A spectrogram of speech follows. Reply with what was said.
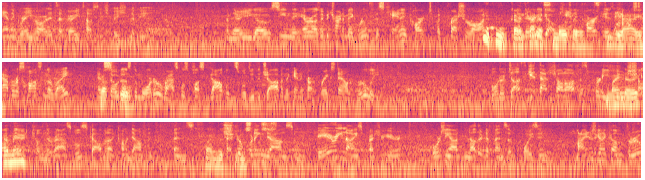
and the Graveyard. It's a very tough situation to be in. And there you go, seeing the arrows, maybe trying to make room for this cannon cart to put pressure on. Ooh, and there you go, cannon cart is, still has to have a response on the right, and so does the mortar. Rascals plus goblins will do the job, and the cannon cart breaks down early. Mortar does get that shot off. It's a pretty Minor huge shot coming. there, killing the Rascals. Goblin Hut coming down for the defense. Flying Pedro machines. putting down some very nice pressure here, forcing out another defensive poison. Miner's gonna come through.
